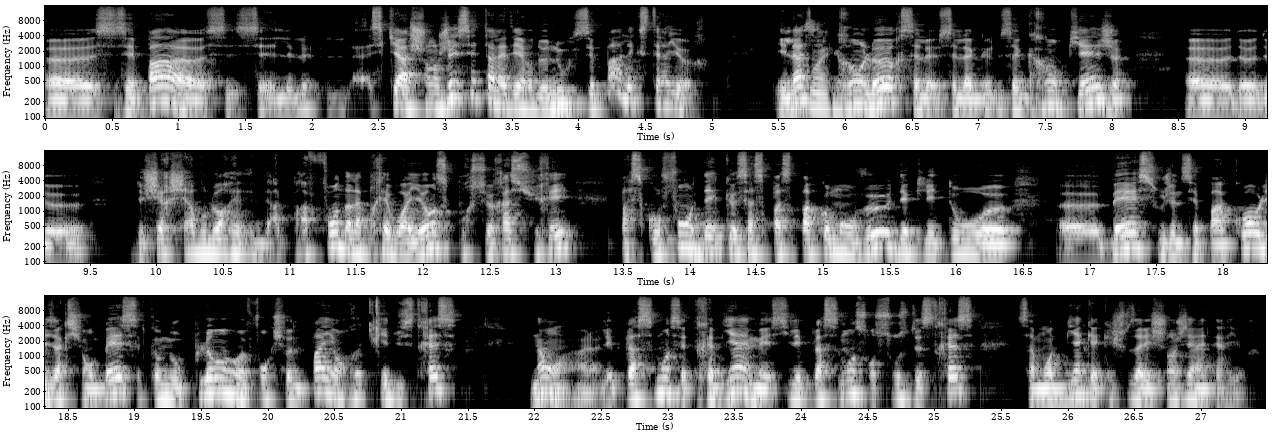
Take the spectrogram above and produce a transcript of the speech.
euh, c'est pas, euh, ce qui a changé, c'est à l'intérieur de nous, c'est pas à l'extérieur. Et là, c'est Ouais. grand leurre, c'est le, c'est le- c'est le grand piège euh, de, de, de chercher à vouloir à fond dans la prévoyance pour se rassurer. Parce qu'au fond, dès que ça se passe pas comme on veut, dès que les taux euh, euh, baissent ou je ne sais pas quoi, ou les actions baissent, comme nos plans ne fonctionnent pas et on recrée du stress, non, euh, les placements, c'est très bien, mais si les placements sont source de stress, ça montre bien qu'il y a quelque chose à aller changer à l'intérieur.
